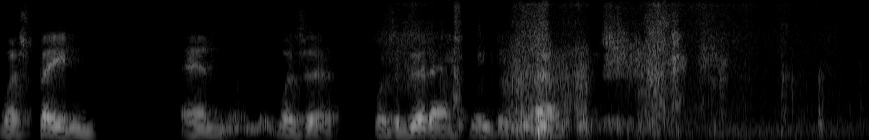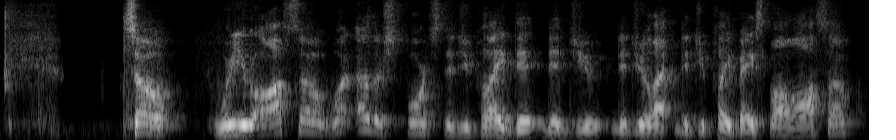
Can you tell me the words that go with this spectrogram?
West Baden, and was a was a good athlete as well. So, were you also? What other sports did you play? Did did you did you like? Did you play baseball also?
